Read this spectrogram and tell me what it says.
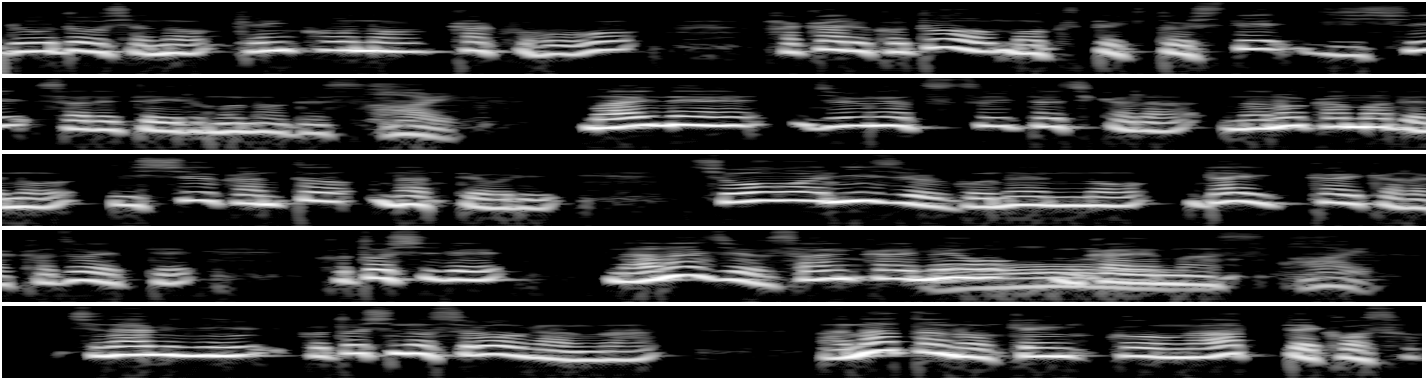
労働者の健康の確保を図ることを目的として実施されているものです。はい。毎年10月1日から7日までの1週間となっており昭和25年の第1回から数えて今年で73回目を迎えますはい。ちなみに今年のスローガンは「あなたの健康があってこそ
